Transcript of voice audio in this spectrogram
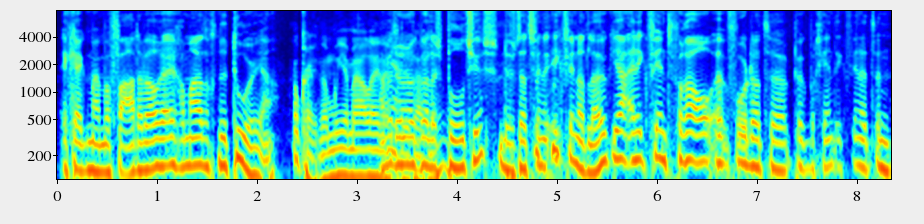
Ik kijk met mijn vader wel regelmatig de Tour, ja. Oké, dan moet je mij alleen Maar we doen ook wel eens poeltjes. Dus dat vind ik, ik vind dat leuk. Ja, en ik vind vooral, eh, voordat eh Puk begint, ik vind het een,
